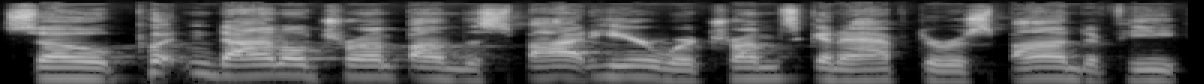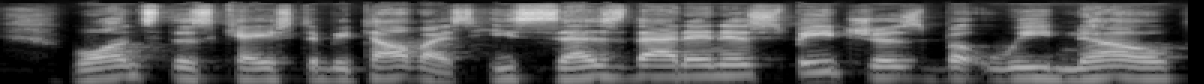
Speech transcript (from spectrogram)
So putting Donald Trump on the spot here where Trump's going to have to respond if he wants this case to be televised. He says that in his speeches, but we know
